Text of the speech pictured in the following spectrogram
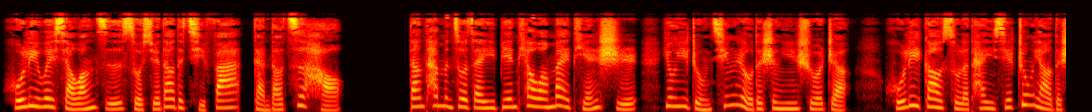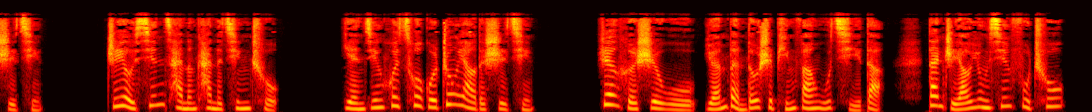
狐狸为小王子所学到的启发感到自豪。当他们坐在一边眺望麦田时，用一种轻柔的声音说着：“狐狸告诉了他一些重要的事情，只有心才能看得清楚，眼睛会错过重要的事情。任何事物原本都是平凡无奇的，但只要用心付出，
